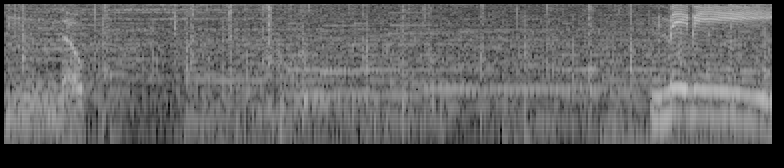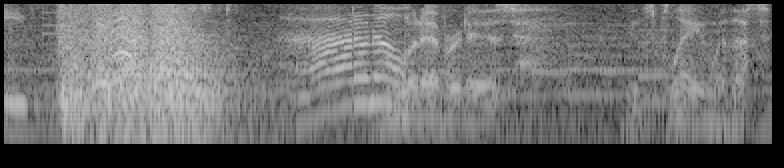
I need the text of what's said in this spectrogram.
Hmm, nope. Maybe This is it. I don't know. Whatever it is, it's playing with us.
